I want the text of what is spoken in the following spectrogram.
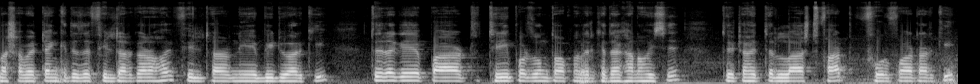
বাসাবাই ট্যাঙ্কিতে যে ফিল্টার করা হয়, ফিল্টার নিয়ে ভিডিও আর কি। তো এর আগে পার্ট থ্রি পর্যন্ত আপনাদেরকে দেখানো হয়েছে। তো এটা হচ্ছে লাস্ট পার্ট, ফোর পার্ট আর কি।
